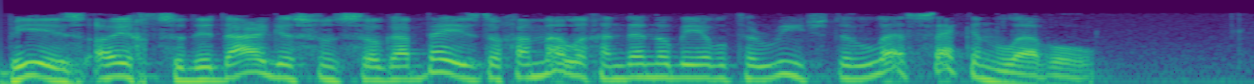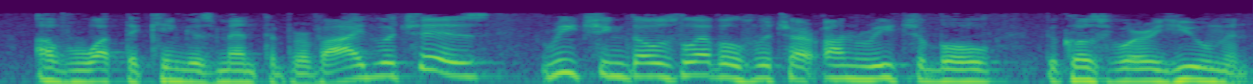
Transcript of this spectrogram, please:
Biz oich to the darges from sogabeis dochamelech, and then they'll be able to reach the second level of what the king is meant to provide, which is reaching those levels which are unreachable because we're human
